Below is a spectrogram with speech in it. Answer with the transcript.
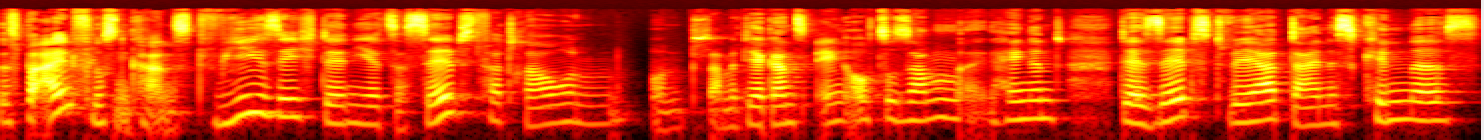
das beeinflussen kannst, wie sich denn jetzt das Selbstvertrauen und damit ja ganz eng auch zusammenhängend der Selbstwert deines Kindes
